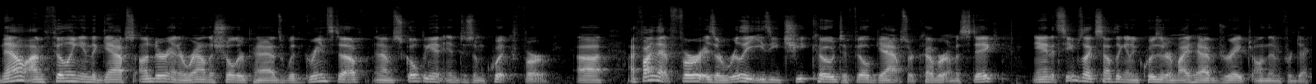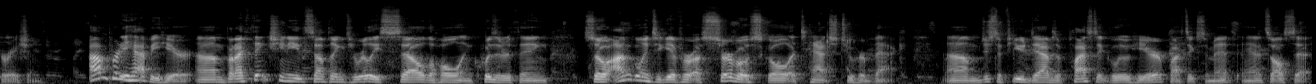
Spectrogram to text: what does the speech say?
Now I'm filling in the gaps under and around the shoulder pads with green stuff and I'm sculpting it into some quick fur. Uh, I find that fur is a really easy cheat code to fill gaps or cover a mistake, and it seems like something an Inquisitor might have draped on them for decoration. I'm pretty happy here, um, but I think she needs something to really sell the whole Inquisitor thing, so I'm going to give her a servo skull attached to her back. Um, just a few dabs of plastic glue here, plastic cement, and it's all set.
